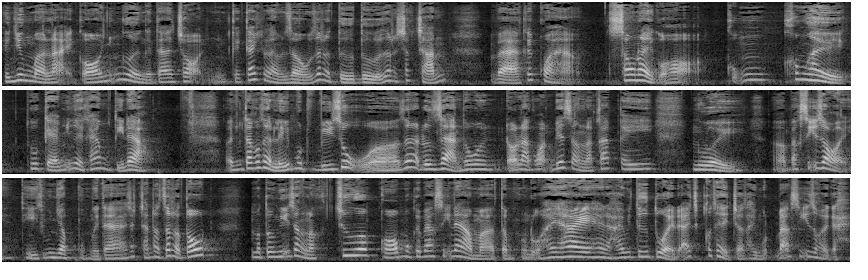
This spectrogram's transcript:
Thế nhưng mà lại có những người người ta chọn những cái cách làm giàu rất là từ từ rất là chắc chắn. Và kết quả sau này của họ cũng không hề thua kém những người khác một tí nào. Ờ, chúng ta có thể lấy một ví dụ ờ, rất là đơn giản thôi đó là các bạn biết rằng là các cái người uh, bác sĩ giỏi thì thu nhập của người ta chắc chắn là rất là tốt mà tôi nghĩ rằng là chưa có một cái bác sĩ nào mà tầm khoảng độ 22 hay là 24 tuổi đã có thể trở thành một bác sĩ giỏi cả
